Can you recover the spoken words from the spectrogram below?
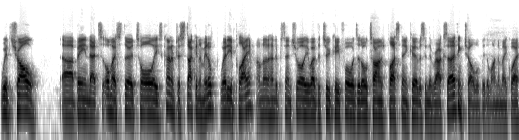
with Chol uh, being that almost third tall. He's kind of just stuck in the middle. Where do you play him? I'm not 100% sure. You have the two key forwards at all times, plus Nankervis in the ruck. So I think Chol will be the one to make way.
